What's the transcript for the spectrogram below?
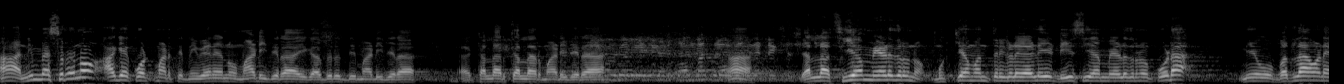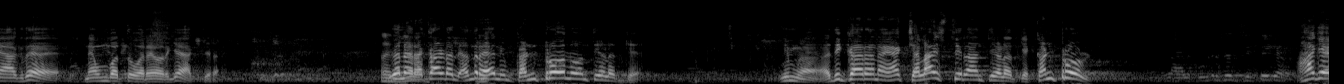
ಹಾ ನಿಮ್ಮ ಹೆಸರು ಹಾಗೆ ಕೋಟ್ ಮಾಡ್ತೀರಿ. ನೀವೇನೇನು ಮಾಡಿದ್ದೀರಾ, ಈಗ ಅಭಿವೃದ್ಧಿ ಮಾಡಿದ್ದೀರಾ ಕಲ್ಲರ್ ಕಲ್ಲರ್ ಮಾಡಿದ್ದೀರಾ ಹಾ, ಎಲ್ಲ ಸಿ ಎಂ ಹೇಳಿದ್ರು ಮುಖ್ಯಮಂತ್ರಿಗಳು ಹೇಳಿ, ಡಿ ಸಿ ಎಂ ಹೇಳಿದ್ರು ಕೂಡ ನೀವು ಬದಲಾವಣೆ ಆಗದೆ ಒಂಬತ್ತುವರೆವರೆಗೆ ಆಗ್ತೀರಾ? ಇವೆಲ್ಲ ರೆಕಾರ್ಡ್ ಅಲ್ಲಿ. ಅಂದ್ರೆ ನಿಮ್ ಕಂಟ್ರೋಲ್ ಅಂತ ಹೇಳೋದಕ್ಕೆ ನಿಮ್ಮ ಅಧಿಕಾರನ ಯಾಕೆ ಚಲಾಯಿಸ್ತೀರಾ ಅಂತ ಹೇಳೋದಕ್ಕೆ ಕಂಟ್ರೋಲ್ ಹಾಗೆ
